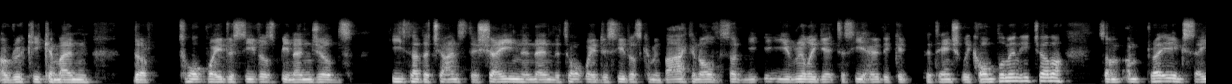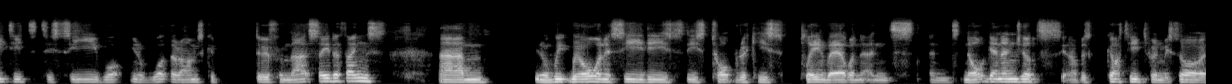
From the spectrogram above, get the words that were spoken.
a rookie come in, their top wide receivers been injured, he's had a chance to shine, and then the top wide receivers coming back, and all of a sudden you, you really get to see how they could potentially complement each other. So I'm, I'm pretty excited to see what you know what the Rams could do from that side of things. Um, you know, we, we all want to see these these top rookies playing well and and, and not getting injured. You know, I was gutted when we saw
